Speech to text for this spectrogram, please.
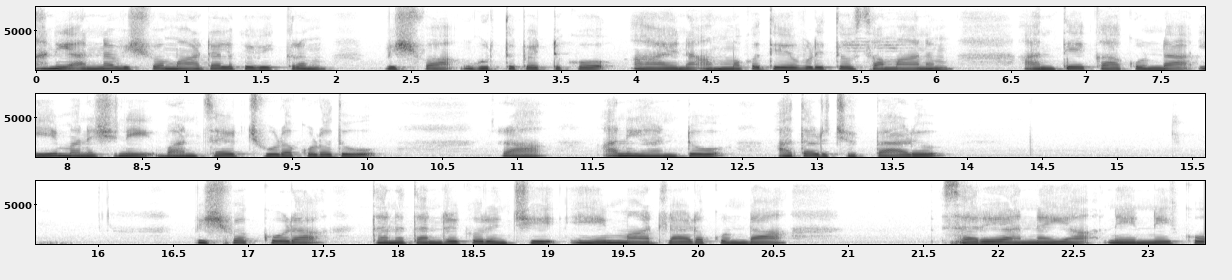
అని అన్న విశ్వ మాటలకు విక్రమ్ విశ్వ గుర్తుపెట్టుకో. ఆయన అమ్మకు దేవుడితో సమానం. అంతేకాకుండా ఈ మనిషిని వన్ సైడ్ చూడకూడదు రా అని అంటూ అతడు చెప్పాడు. విశ్వ కూడా తన తండ్రి గురించి ఏం మాట్లాడకుండా సరే అన్నయ్య నేను నీకు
